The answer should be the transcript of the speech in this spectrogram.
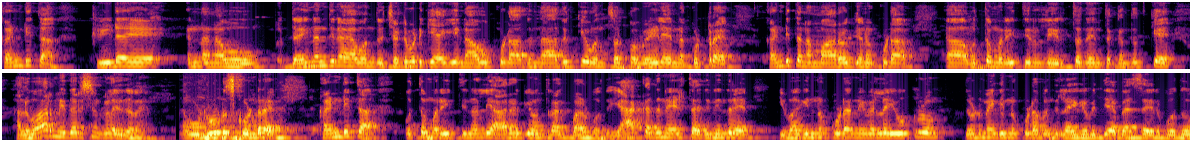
ಖಂಡಿತ ಕ್ರೀಡೆಯನ್ನು ನಾವು ದೈನಂದಿನ ಒಂದು ಚಟುವಟಿಕೆಯಾಗಿ ನಾವು ಕೂಡ ಅದನ್ನು ಅದಕ್ಕೆ ಒಂದು ಸ್ವಲ್ಪ ವೇಳೆಯನ್ನು ಕೊಟ್ಟರೆ ಖಂಡಿತ ನಮ್ಮ ಆರೋಗ್ಯನೂ ಕೂಡ ಉತ್ತಮ ರೀತಿಯಲ್ಲಿ ಇರ್ತದೆ ಅಂತಕ್ಕಂಥದ್ದಕ್ಕೆ ಹಲವಾರು ನಿದರ್ಶನಗಳಿದ್ದಾವೆ ನಾವು ರೂಢಿಸ್ಕೊಂಡ್ರೆ ಖಂಡಿತ ಉತ್ತಮ ರೀತಿಯಲ್ಲಿ ಆರೋಗ್ಯವಂತರಾಗಿ ಬಾಳ್ಬೋದು ಯಾಕೆ ಅದನ್ನು ಹೇಳ್ತಾ ಇದ್ದೀನಿ ಅಂದರೆ ಇವಾಗಿನ್ನೂ ಕೂಡ ನೀವೆಲ್ಲ ಯುವಕರು ದುಡಿಮೆಗಿನ್ನೂ ಕೂಡ ಬಂದಿಲ್ಲ. ಈಗ ವಿದ್ಯಾಭ್ಯಾಸ ಇರ್ಬೋದು,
